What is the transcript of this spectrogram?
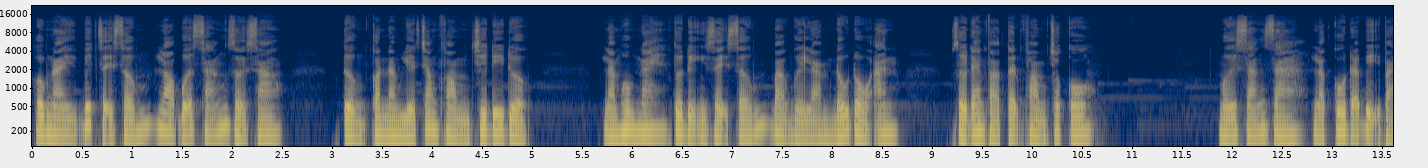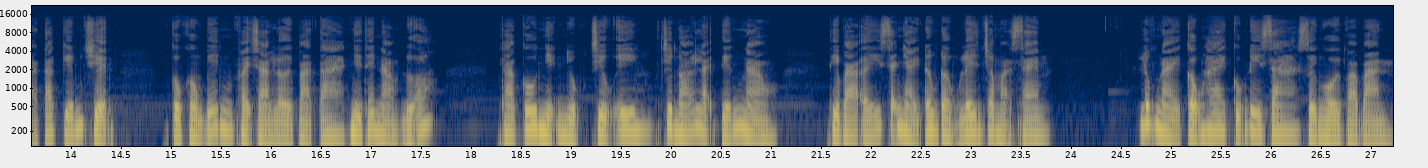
hôm nay biết dậy sớm lo bữa sáng rồi sao? Tưởng còn nằm liệt trong phòng chưa đi được. Làm hôm nay tôi định dậy sớm bảo người làm nấu đồ ăn rồi đem vào tận phòng cho cô. Mới sáng ra là cô đã bị bà ta kiếm chuyện. Cô không biết phải trả lời bà ta như thế nào nữa. Thà cô nhịn nhục chịu im chứ nói lại tiếng nào thì bà ấy sẽ nhảy đông đồng lên cho mà xem. Lúc này cậu hai cũng đi ra rồi ngồi vào bàn.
